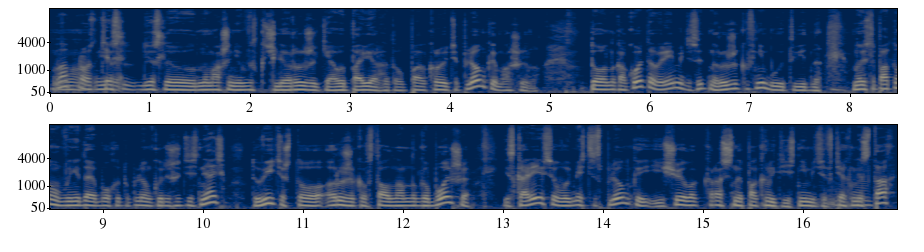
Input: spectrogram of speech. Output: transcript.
вопрос Ну, тебе. если, если на машине выскочили рыжики, а вы поверх этого покроете пленкой машину, то на какое-то время действительно рыжиков не будет видно. Но если потом вы, не дай бог, эту пленку решите снять, то увидите, что рыжиков стало намного больше, и, скорее всего, вы вместе с пленкой еще и лакокрасочное покрытие снимете в тех местах,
